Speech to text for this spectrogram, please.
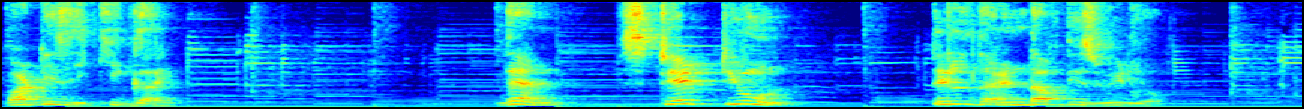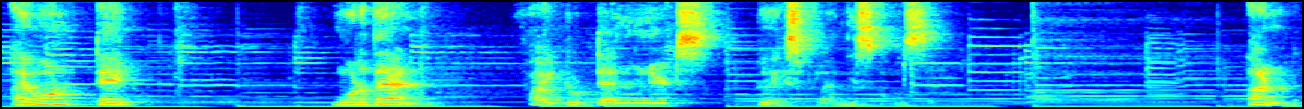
what is Ikigai, then stay tuned till the end of this video. I won't take more than 5 to 10 minutes to explain this concept. And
